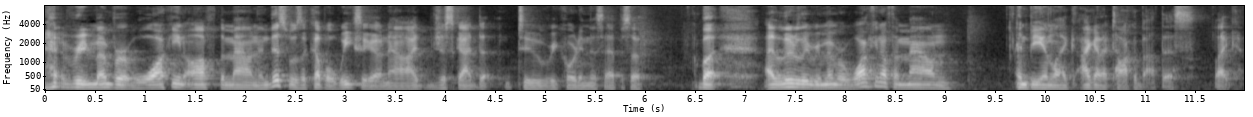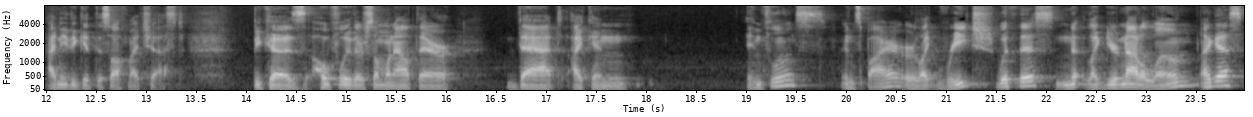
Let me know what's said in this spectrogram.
remember walking off the mound, and this was a couple weeks ago now. I just got to, to recording this episode. But I literally remember walking off the mound and being like, I got to talk about this. Like, I need to get this off my chest because hopefully there's someone out there that I can influence, inspire, or like reach with this. No, like, you're not alone, I guess.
